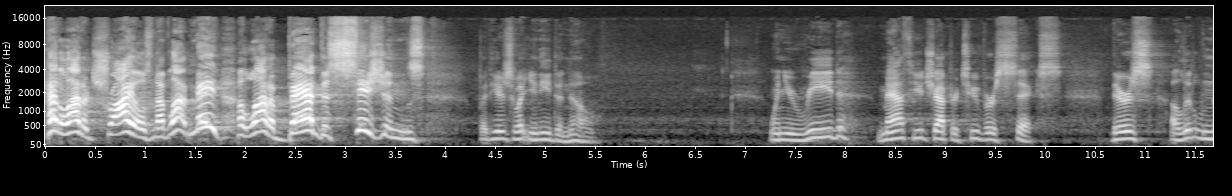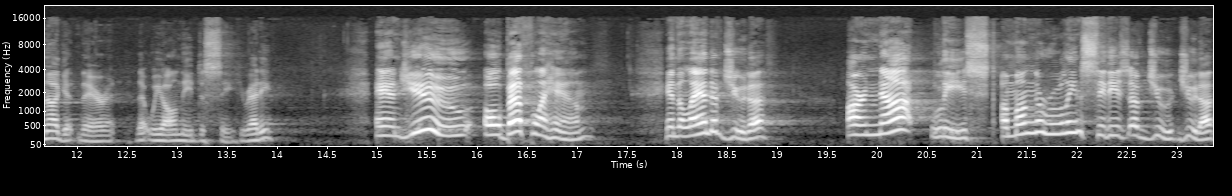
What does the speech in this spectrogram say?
had a lot of trials and I've made a lot of bad decisions. But here's what you need to know when you read Matthew chapter 2, verse 6. There's a little nugget there that we all need to see. You ready? And you, O Bethlehem, in the land of Judah, are not least among the ruling cities of Judah,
